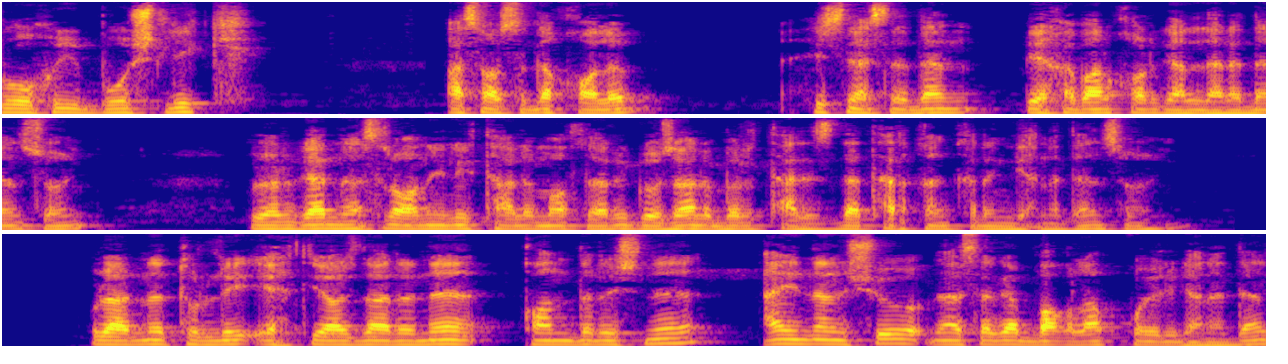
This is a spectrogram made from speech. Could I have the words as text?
ruhiy bo'shlik asosida qolib hech narsadan bexabar qolganlaridan so'ng ularga nasroniylik ta'limotlari go'zal bir tarzda tarqin qilinganidan so'ng ularni turli ehtiyojlarini qondirishni aynan shu narsaga bog'lab qo'yilganidan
